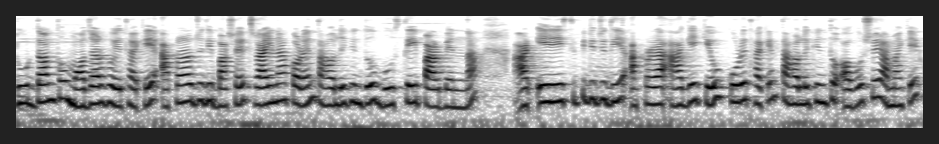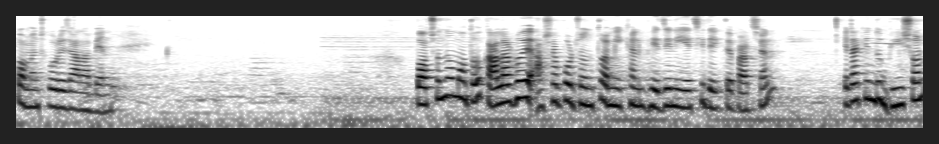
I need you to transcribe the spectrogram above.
দুর্দান্ত, মজার হয়ে থাকে। আপনারা যদি বাসায় ট্রাই না করেন, তাহলে কিন্তু বুঝতেই পারবেন না। আর এই রেসিপিটি যদি আপনারা আগে কেউ করে থাকেন, তাহলে কিন্তু অবশ্যই আমাকে কমেন্ট করে জানাবেন। পছন্দ মতো কালার হয়ে আসা পর্যন্ত আমি এখানে ভেজে নিয়েছি, দেখতে পাচ্ছেন। এটা কিন্তু ভীষণ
